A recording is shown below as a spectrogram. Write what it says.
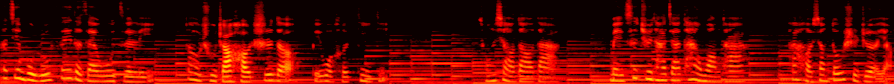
她健步如飞地在屋子里到处找好吃的给我和弟弟。从小到大，每次去她家探望她，她好像都是这样，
